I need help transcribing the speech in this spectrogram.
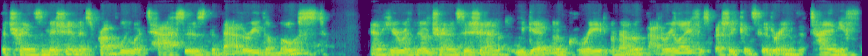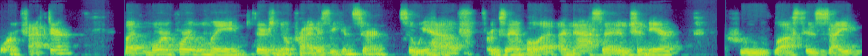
the transmission is probably what taxes the battery the most. And here with no transition, we get a great amount of battery life, especially considering the tiny form factor. But more importantly, there's no privacy concern. So we have, for example, a, a NASA engineer who lost his sight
